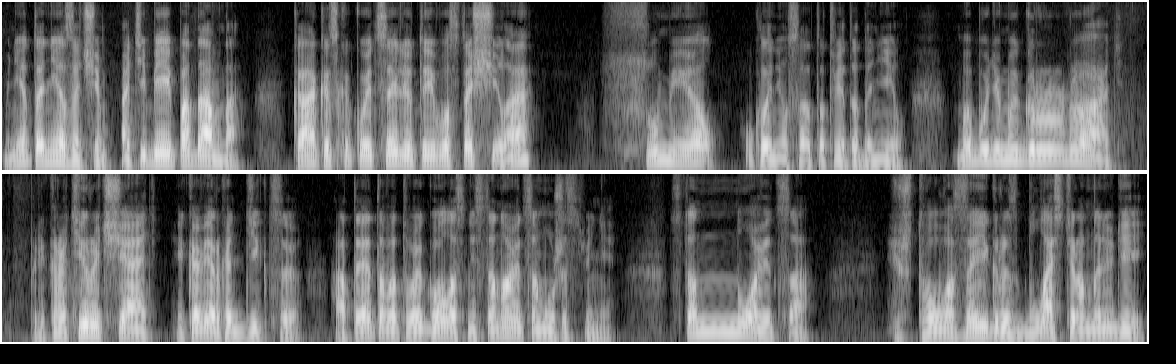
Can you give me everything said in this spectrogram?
«Мне-то незачем, а тебе и подавно. Как и с какой целью ты его стащил, а? Сумел, уклонился от ответа Даниил. Мы будем играть. Прекрати рычать и коверкать дикцию. От этого твой голос не становится мужественнее. Становится. И что у вас за игры с бластером на людей?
